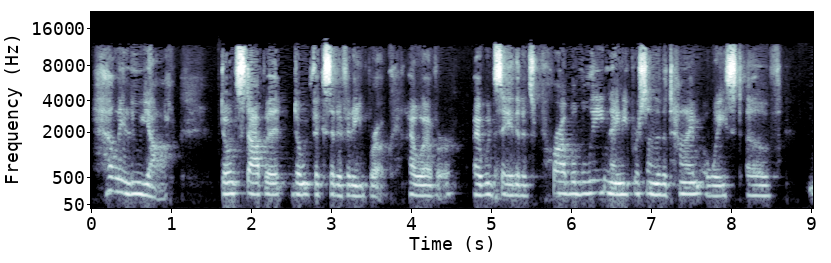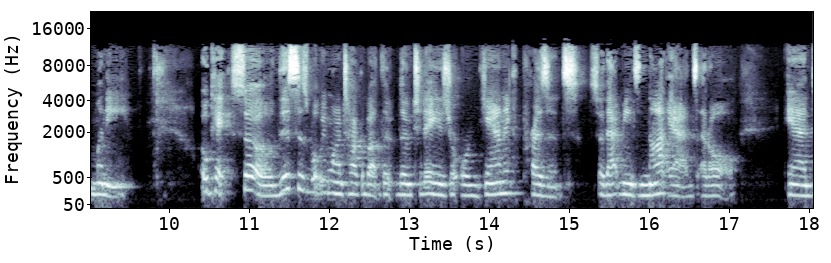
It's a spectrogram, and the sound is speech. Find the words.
hallelujah. Don't stop it. Don't fix it if it ain't broke. However, I would say that it's probably 90% of the time a waste of money. Okay, so this is what we want to talk about though today is your organic presence. So that means not ads at all. And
